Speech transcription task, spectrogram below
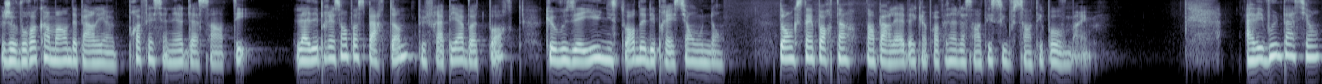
je vous recommande de parler à un professionnel de la santé. La dépression postpartum peut frapper à votre porte, que vous ayez une histoire de dépression ou non. Donc, c'est important d'en parler avec un professionnel de santé si vous ne vous sentez pas vous-même. Avez-vous une passion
